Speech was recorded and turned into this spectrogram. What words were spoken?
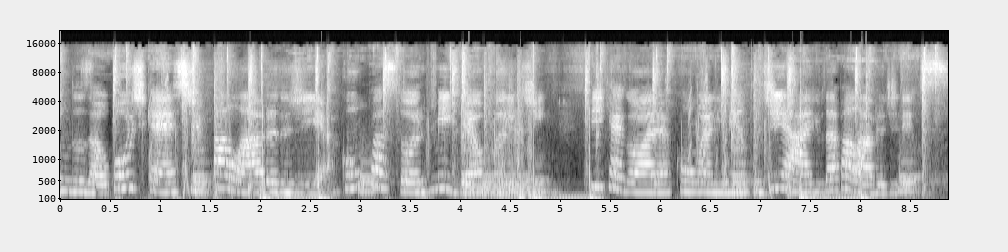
Bem-vindos ao podcast Palavra do Dia com o pastor Miguel Florentin. Fique agora com o alimento diário da Palavra de Deus.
